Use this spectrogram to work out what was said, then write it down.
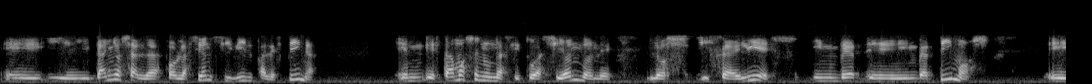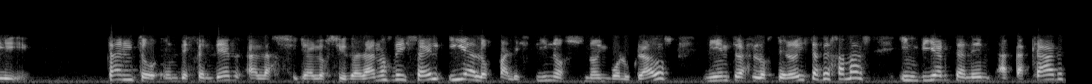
eh, y daños a la población civil palestina. Estamos en una situación donde los israelíes eh, invertimos eh, tanto en defender a, a, los ciudadanos de Israel y a los palestinos no involucrados, mientras los terroristas de Hamas inviertan en atacar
